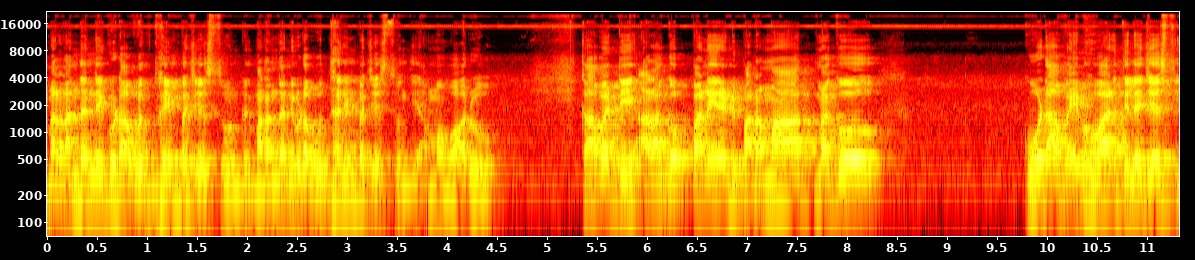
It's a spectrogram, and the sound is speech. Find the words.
మనందరినీ కూడా ఉద్భవింప చేస్తూ ఉంటుంది. మనందరినీ కూడా ఉద్ధరింప చేస్తుంది అమ్మవారు. కాబట్టి అలా గొప్పనైనటువంటి పరమాత్మకు కూడా వైభవాన్ని తెలియజేస్తూ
